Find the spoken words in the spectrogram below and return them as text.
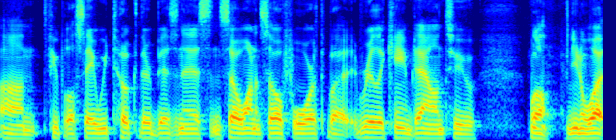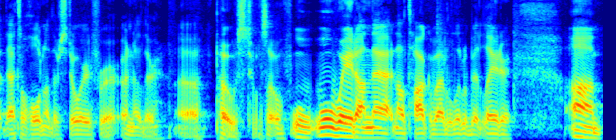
Um, people say we took their business and so on and so forth, but it really came down to, well, you know what? That's a whole other story for another uh, post. So we'll, we'll, wait on that and I'll talk about it a little bit later. Um,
